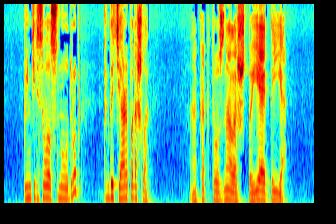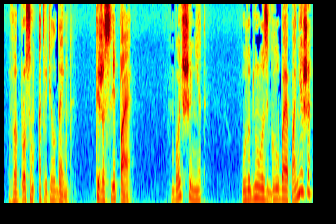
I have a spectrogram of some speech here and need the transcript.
— поинтересовался Сноудроп, когда Тиара подошла. «А как ты узнала, что я — это я?» — вопросом ответил Даймонд. «Ты же слепая!» «Больше нет». Улыбнулась голубая поняша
